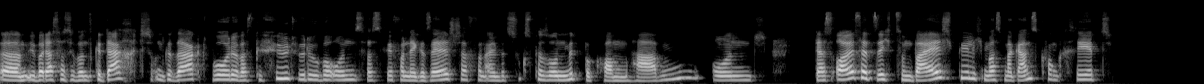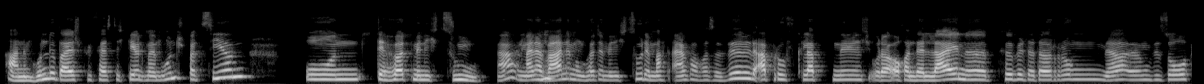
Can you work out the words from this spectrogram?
ähm, über das, was über uns gedacht und gesagt wurde, was gefühlt wurde über uns, was wir von der Gesellschaft, von allen Bezugspersonen mitbekommen haben. Und das äußert sich zum Beispiel, ich mache es mal ganz konkret an einem Hundebeispiel fest, ich gehe mit meinem Hund spazieren und der hört mir nicht zu. Ja? In meiner Mhm. Wahrnehmung hört er mir nicht zu, der macht einfach, was er will, der Abruf klappt nicht oder auch an der Leine pöbelt er da rum, ja, irgendwie so.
